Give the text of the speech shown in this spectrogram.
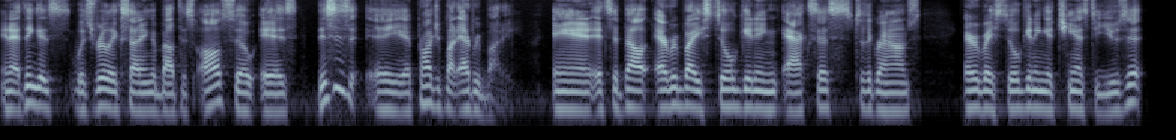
And I think it's, what's really exciting about this also is this is a, a project about everybody and it's about everybody still getting access to the grounds, everybody still getting a chance to use it.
